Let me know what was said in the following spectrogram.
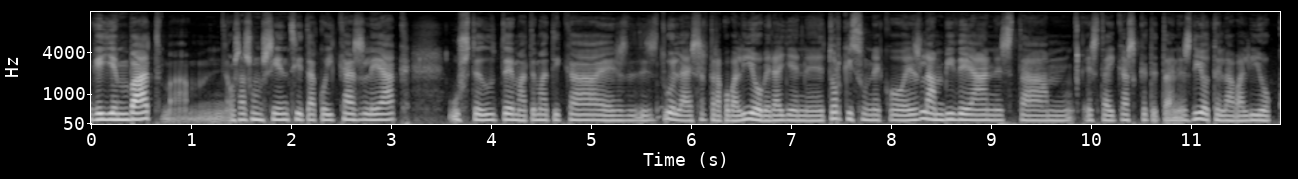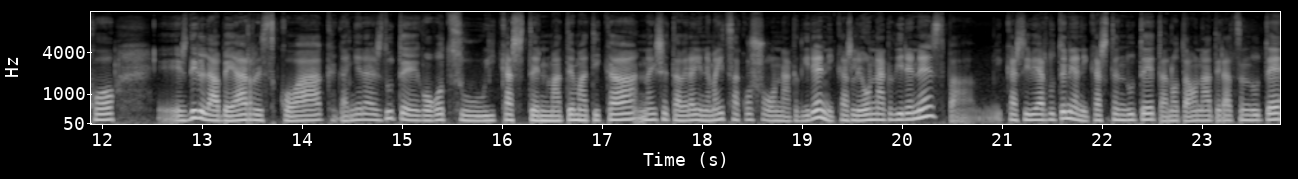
Gehien bat, ba, osasun zientzietako ikasleak, uste dute matematika ez, ez duela esertarako balio beraien etorkizuneko ez lanbidean ez da, ez da ikasketetan ez diotela balioko ez direla beharrezkoak gainera ez dute gogotzu ikasten matematika naiz eta beraien emaitzak oso onak diren ikasle onak direnez ba, ikasi behar dutenean ikasten dute eta nota ona ateratzen dute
